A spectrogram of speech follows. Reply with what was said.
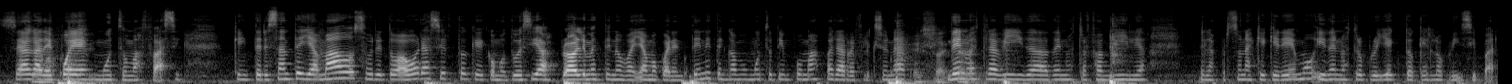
se haga después mucho más fácil. Qué interesante llamado, sobre todo ahora, ¿cierto? Que como tú decías, probablemente nos vayamos a cuarentena y tengamos mucho tiempo más para reflexionar de nuestra vida, de nuestra familia, de las personas que queremos y de nuestro proyecto, que es lo principal.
